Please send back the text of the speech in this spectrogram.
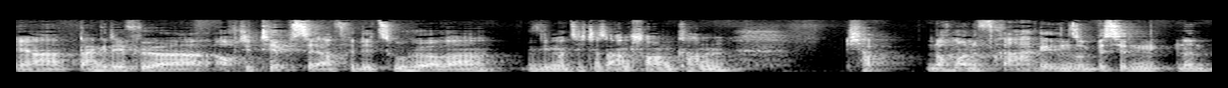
Ja, danke dir für auch die Tipps, ja, für die Zuhörer, wie man sich das anschauen kann. Ich habe noch mal eine Frage in so ein bisschen ne,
